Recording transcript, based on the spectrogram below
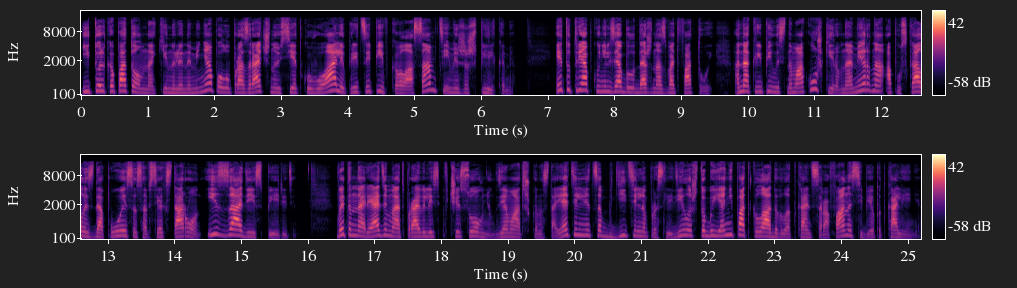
И только потом накинули на меня полупрозрачную сетку вуали, прицепив к волосам теми же шпильками. Эту тряпку нельзя было даже назвать фатой. Она крепилась на макушке и равномерно опускалась до пояса со всех сторон, и сзади, и спереди. В этом наряде мы отправились в часовню, где матушка-настоятельница бдительно проследила, чтобы я не подкладывала ткань сарафана себе под колени.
